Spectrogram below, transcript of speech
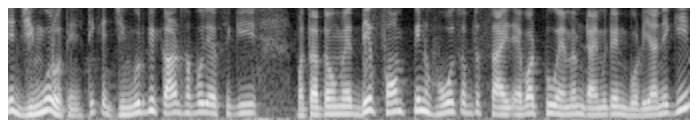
ये झिंगुर होते हैं, ठीक है? झिंगुर के कारण सपोज़ जैसे कि बताता हूँ मैं they form pin holes of the size about two M M diameter in body यानी कि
